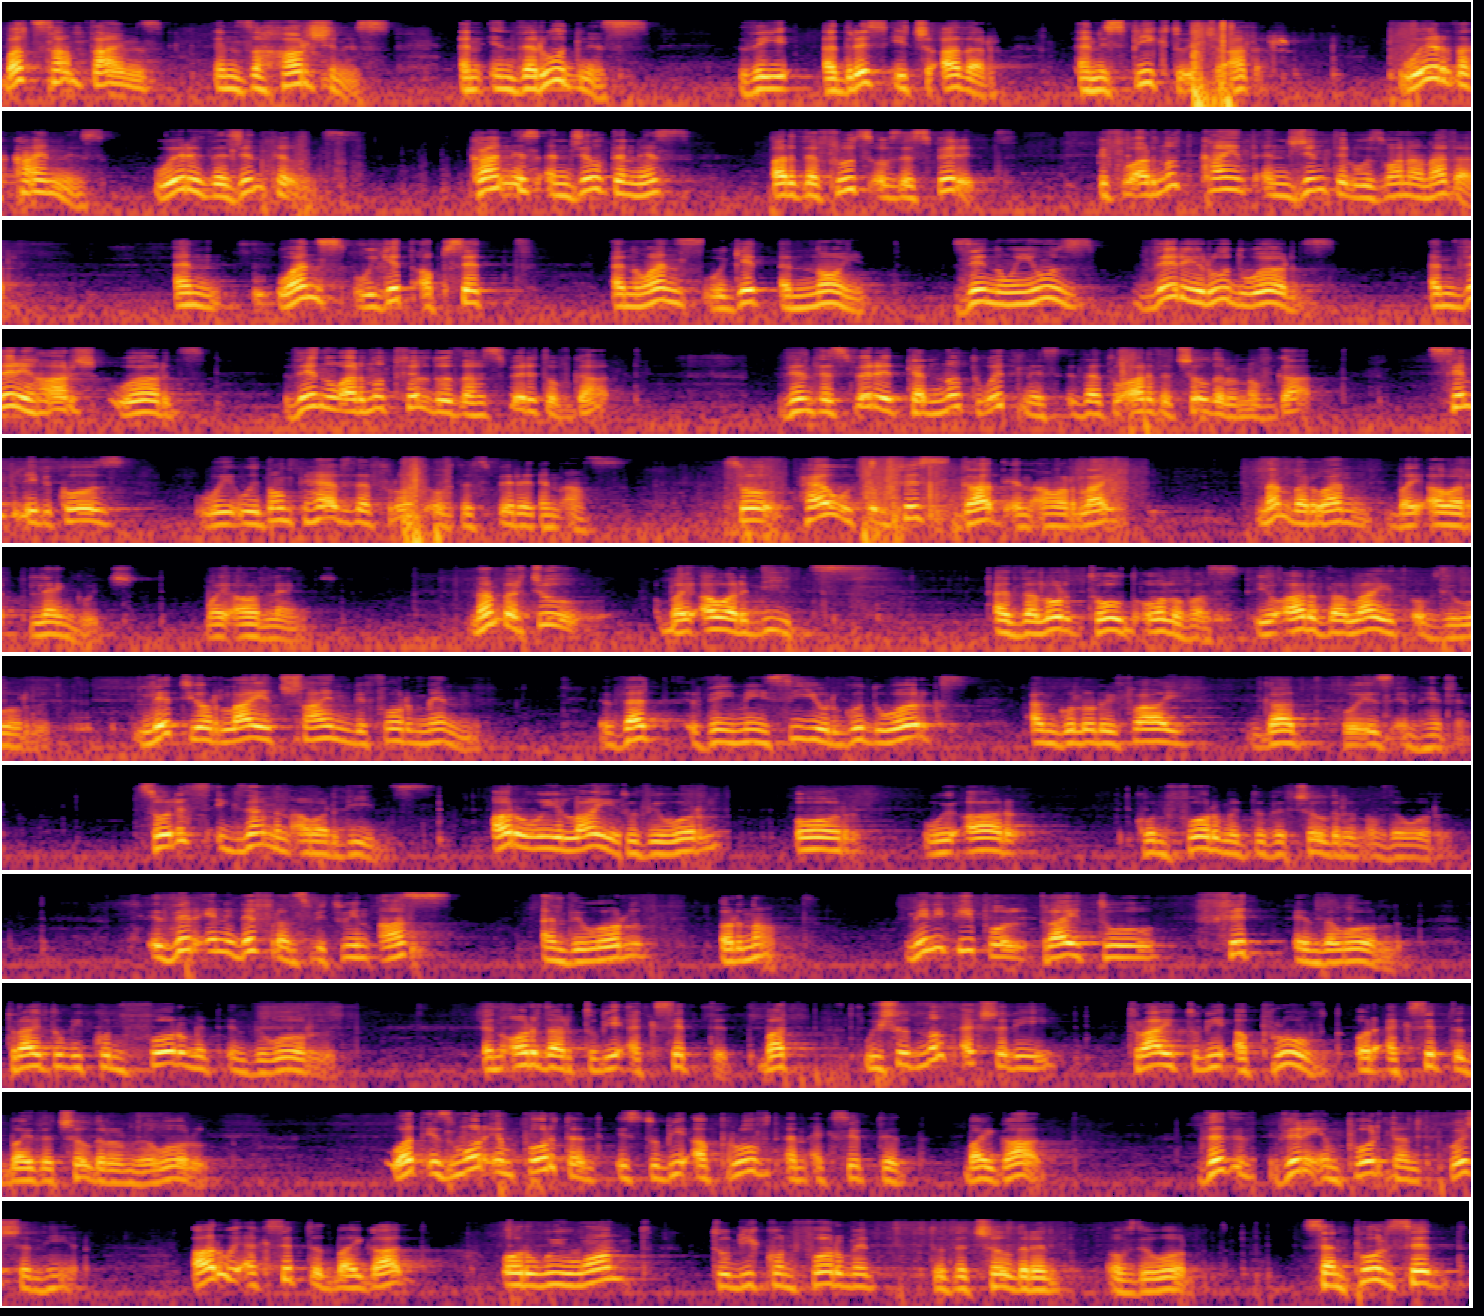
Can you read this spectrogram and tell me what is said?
but sometimes in the harshness and in the rudeness they address each other and speak to each other. Where the kindness? Where is the gentleness? Kindness and gentleness are the fruits of the Spirit. If we are not kind and gentle with one another, and once we get upset and once we get annoyed, then we use very rude words and very harsh words, then we are not filled with the Spirit of God. Then the Spirit cannot witness that we are the children of God simply because we, we don't have the fruit of the Spirit in us. So, how we confess God in our life? Number one, by our language. By our language. Number two, by our deeds. As the Lord told all of us, you are the light of the world. Let your light shine before men, that they may see your good works and glorify God who is in heaven. So let's examine our deeds. Are we light to the world or we are conformed to the children of the world? Is there any difference between us and the world or not? Many people try to fit in the world, try to be conformed in the world in order to be accepted. But we should not actually try to be approved or accepted by the children of the world. What is more important is to be approved and accepted by God. That is a very important question here. Are we accepted by God or we want to be conformed to the children of the world? St. Paul said,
